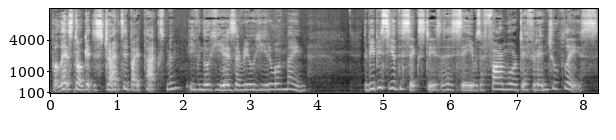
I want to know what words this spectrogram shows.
But let's not get distracted by Paxman, even though he is a real hero of mine. The BBC of the 60s, as I say, was a far more deferential place.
